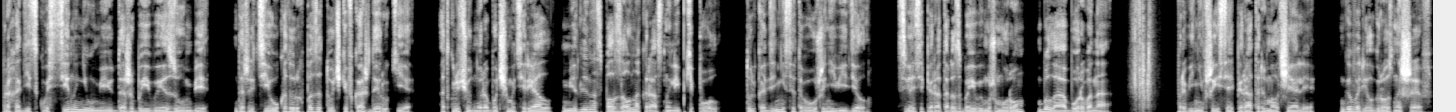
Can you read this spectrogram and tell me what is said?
Проходить сквозь стены не умеют даже боевые зомби. Даже те, у которых по заточке в каждой руке. Отключенный рабочий материал медленно сползал на красный липкий пол. Только Денис этого уже не видел. Связь оператора с боевым жмуром была оборвана. Провинившиеся операторы молчали. Говорил грозный шеф.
